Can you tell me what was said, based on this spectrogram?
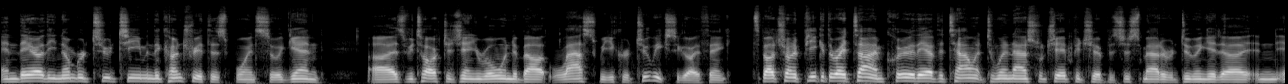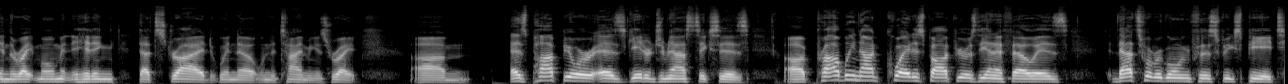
And they are the number two team in the country at this point. So again, uh, as we talked to Jenny Rowland about last week or two weeks ago, I think, It's about trying to peak at the right time. Clearly, they have the talent to win a national championship. It's just a matter of doing it uh, in in the right moment and hitting that stride when uh, when the timing is right. Um, as popular as Gator Gymnastics is, uh, probably not quite as popular as the NFL is. That's where we're going for this week's PAT.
